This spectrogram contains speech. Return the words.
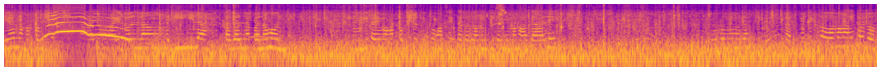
Ayan, nakapag-shoot tayo mga idol ng naghihila. Tagal na panahon. Na hindi tayo makapag-shoot ito kasi talagang hindi kami makadali. Puro mga lastik. Uy, nagputik na oh, mga idol oh.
